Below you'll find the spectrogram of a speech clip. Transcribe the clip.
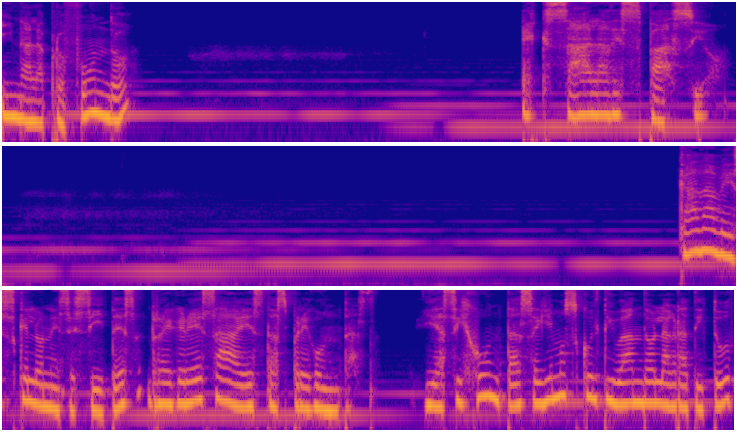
Inhala profundo. Exhala despacio. Cada vez que lo necesites, regresa a estas preguntas y así juntas seguimos cultivando la gratitud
